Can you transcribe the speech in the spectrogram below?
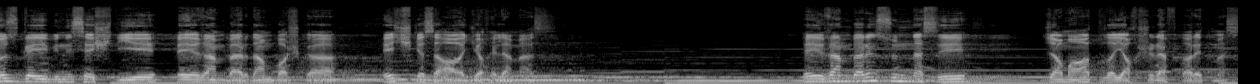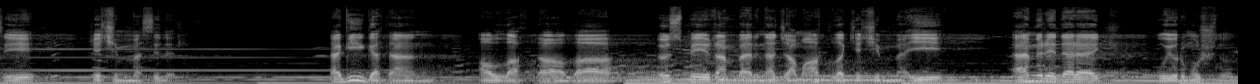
Öz qeybini seçdiyi peyğəmbərdən başqa heç kəsə agah eləməz. Peyğəmbərin sünnəsi cəmaatla yaxşı rəftar etməsi, keçinməsidir. Həqiqətən Allah Taala öz peyğəmbərinə cəmaatla keçinməyi əmr edərək buyurmuşdur.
